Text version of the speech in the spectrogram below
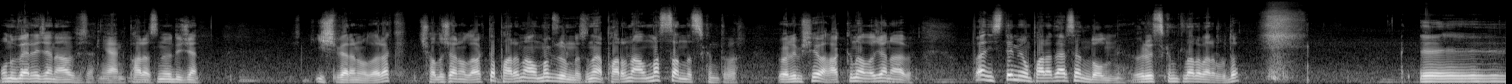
onu vereceksin abi sen. Yani parasını ödeyeceksin. İşveren olarak, çalışan olarak da paranı almak zorundasın. Ha, paranı almazsan da sıkıntı var. Öyle bir şey var. Hakkını alacaksın abi. Ben istemiyorum para dersen de olmuyor. Öyle sıkıntılar var burada. Ee,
